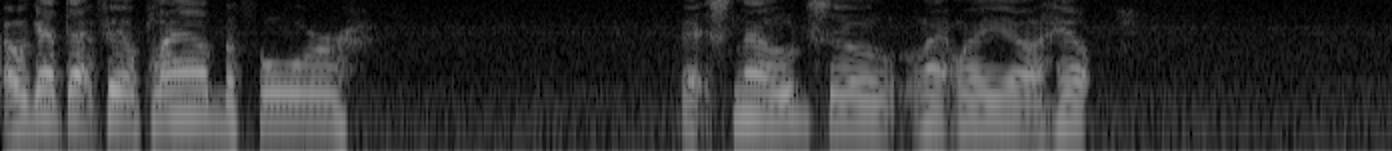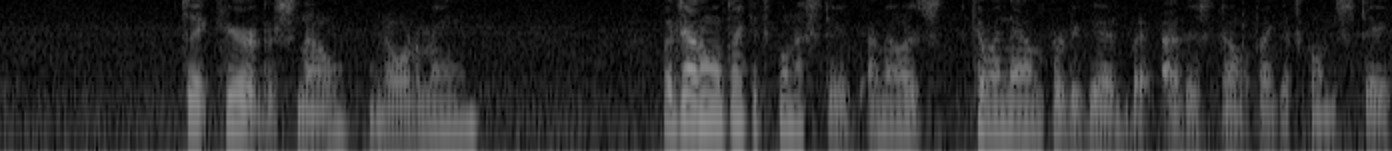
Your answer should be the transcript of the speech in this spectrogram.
Oh, we got that field plowed before it snowed, so that way uh, help take care of the snow. You know what I mean? Which I don't think it's going to stick. I know it's coming down pretty good, but I just don't think it's going to stick.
